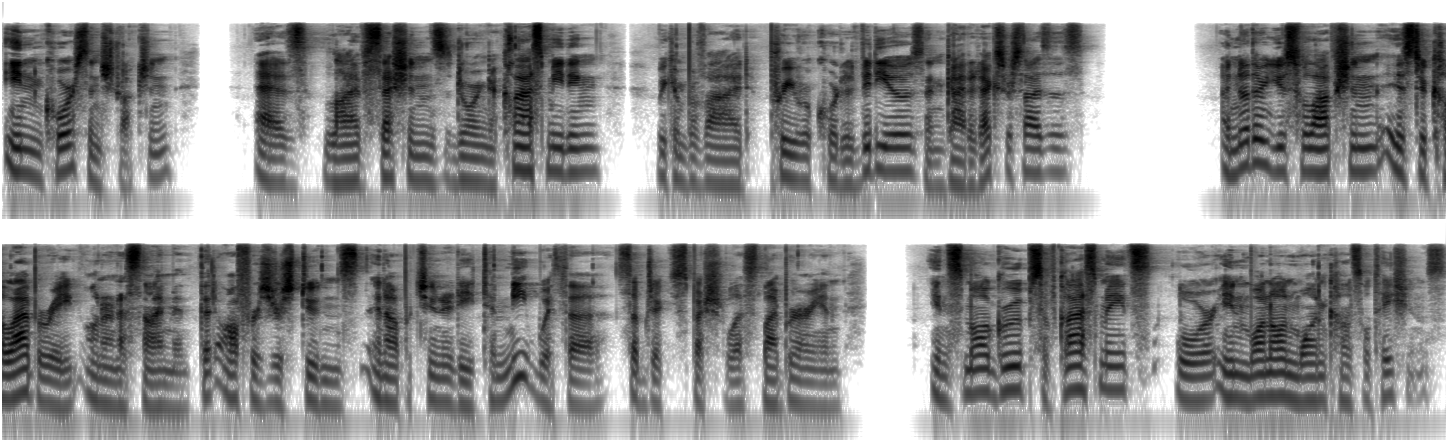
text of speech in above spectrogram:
in-course instruction as live sessions during a class meeting. We can provide pre-recorded videos and guided exercises. Another useful option is to collaborate on an assignment that offers your students an opportunity to meet with a subject specialist librarian in small groups of classmates or in one-on-one -on -one consultations.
